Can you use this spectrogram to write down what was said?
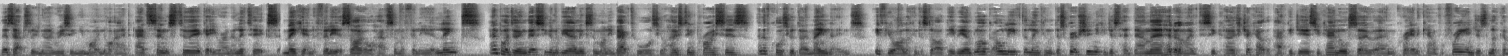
There's absolutely no reason you might not add AdSense to it, get your analytics, make it an affiliate site or have some affiliate links. And by doing this, you're going to be earning some money back towards your hosting prices and of course your domain names. If you are looking to start a PBN blog, I'll leave the link in the description. You can just head down there, head on over to SeekaHost, check out the packages. You can also um, create an account for free and just look at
